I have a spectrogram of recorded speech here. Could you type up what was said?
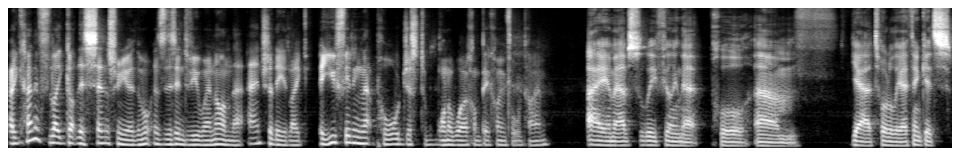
I kind of like got this sense from you as this interview went on that actually, like, are you feeling that pull just to want to work on Bitcoin full time? I am absolutely feeling that pull. Um, yeah, totally. I think it's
